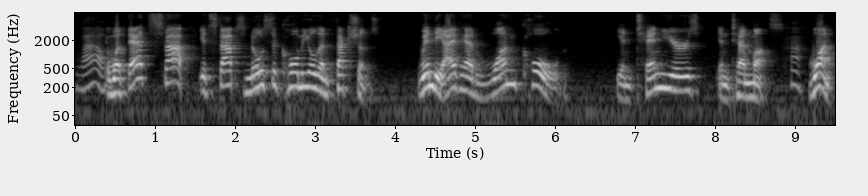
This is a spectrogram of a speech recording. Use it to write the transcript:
Wow. And what that stops, it stops nosocomial infections. Wendy, I've had one cold in 10 years, in 10 months. Huh. One.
